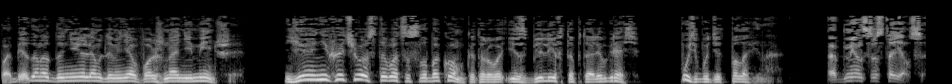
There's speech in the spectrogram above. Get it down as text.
Победа над Даниэлем для меня важна не меньше. Я не хочу оставаться слабаком, которого избили и втоптали в грязь. Пусть будет половина». Обмен состоялся.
